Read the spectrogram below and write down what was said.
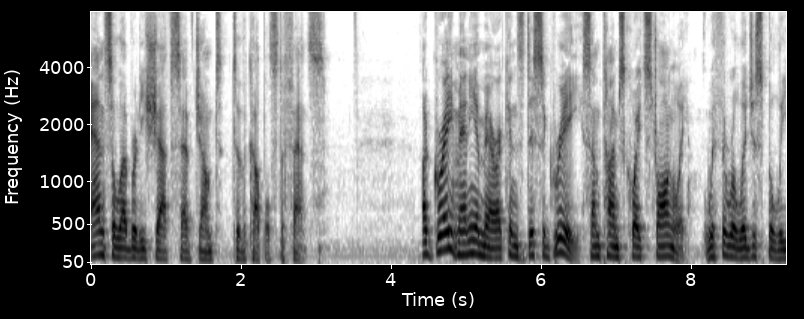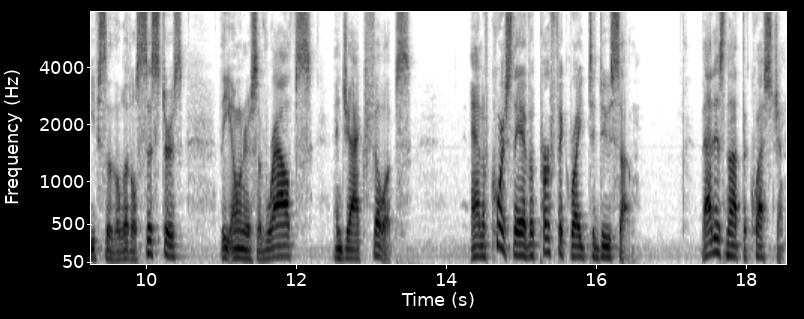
and celebrity chefs have jumped to the couple's defense. A great many Americans disagree, sometimes quite strongly, with the religious beliefs of the Little Sisters the owners of Ralph's, and Jack Phillips. And of course, they have a perfect right to do so. That is not the question.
